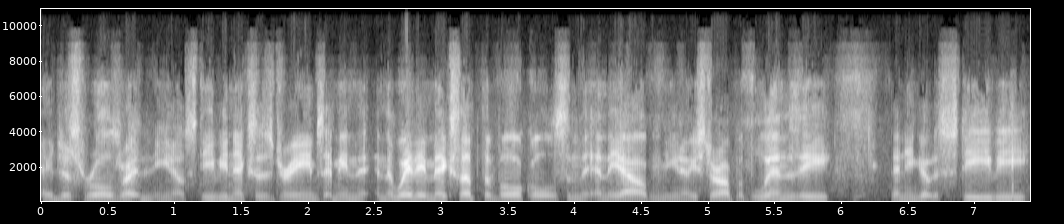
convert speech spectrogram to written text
it just rolls right in, you know, Stevie Nicks' dreams. I mean, and the way they mix up the vocals in the, in the album, you know, you start off with Lindsey, then you go to Stevie,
